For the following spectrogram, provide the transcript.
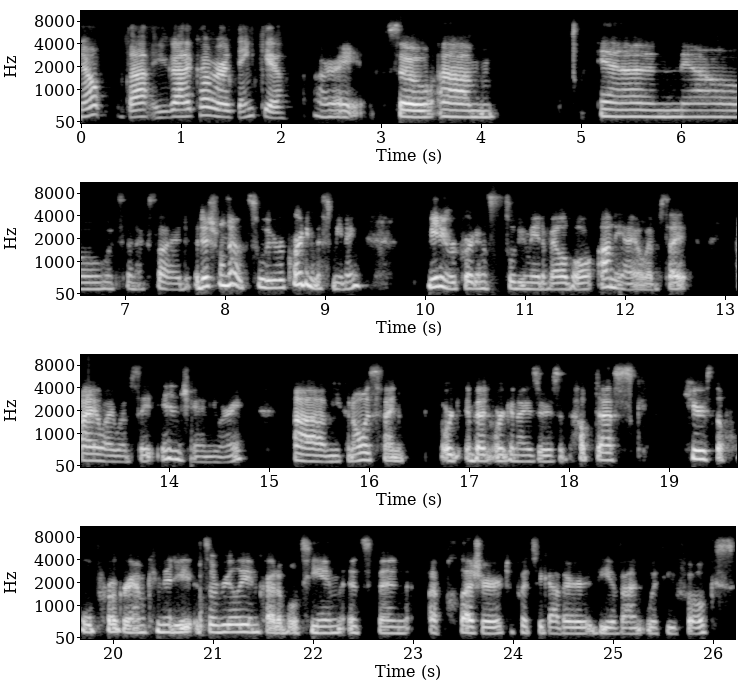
Nope, that you got it covered. Thank you. All right. So um, and now what's the next slide? Additional notes. We'll be recording this meeting. Meeting recordings will be made available on the IO website, IOI website in January. Um, you can always find or event organizers at the help desk. Here's the whole program committee. It's a really incredible team. It's been a pleasure to put together the event with you folks.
